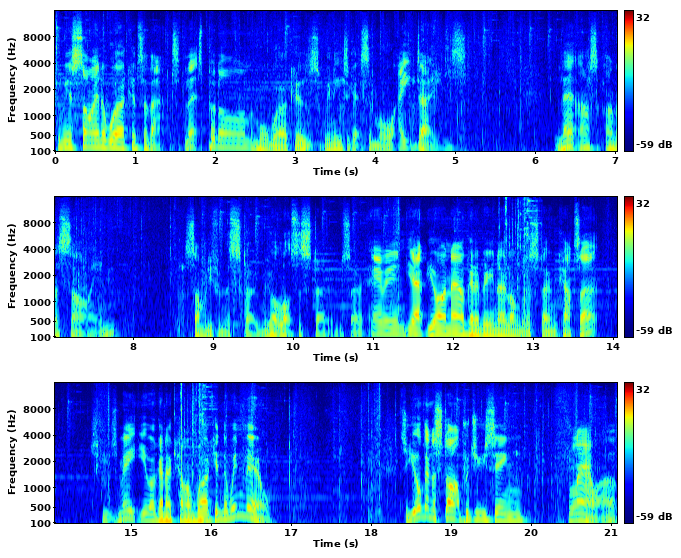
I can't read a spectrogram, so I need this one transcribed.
Can we assign a worker to that? Let's put on more workers. We need to get some more. Eight days. Let us unassign somebody from the stone. We've got lots of stone. So, Erin, yep, you are now going to be no longer a stone cutter. Excuse me. You are going to come and work in the windmill. So you're going to start producing flour.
